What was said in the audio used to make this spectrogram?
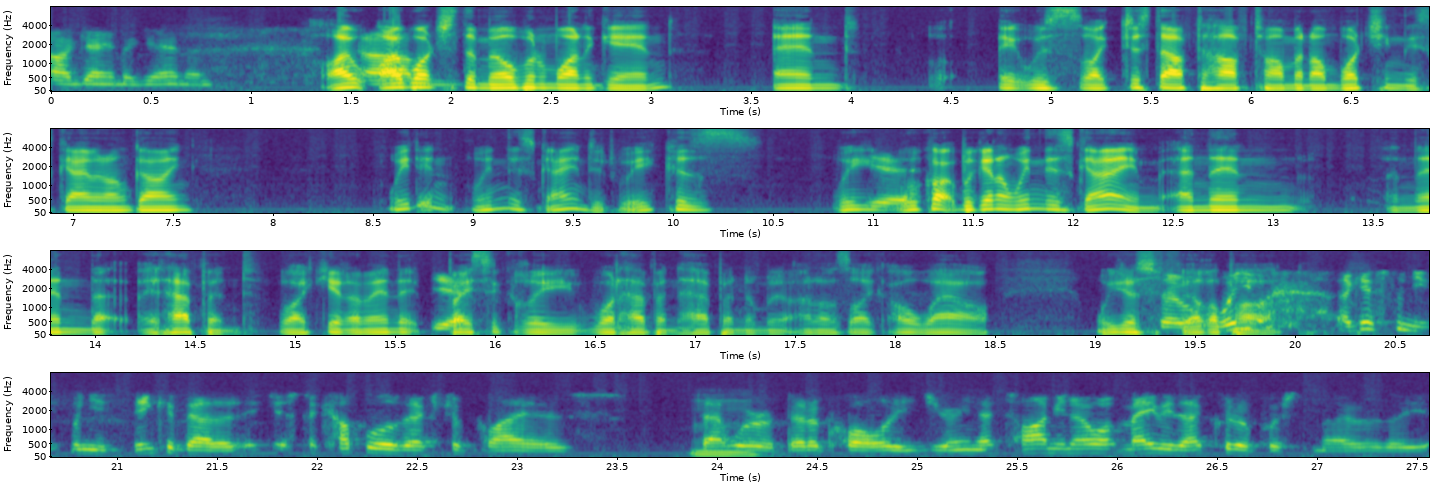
uh, game again, and I, I Um, watched the Melbourne one again, and it was like just after half time, and I'm watching this game, and I'm going, "We didn't win this game, did we? Because we Yeah. like we're going to win this game." And then, and then that, it happened. Like you know, I mean, it Yeah. basically what happened happened, and, we, and I was like, "Oh wow, we just so fell when you, apart." I guess when you when you think about it, just a couple of extra players that Mm. were of better quality during that time, you know what? Maybe that could have pushed them over the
